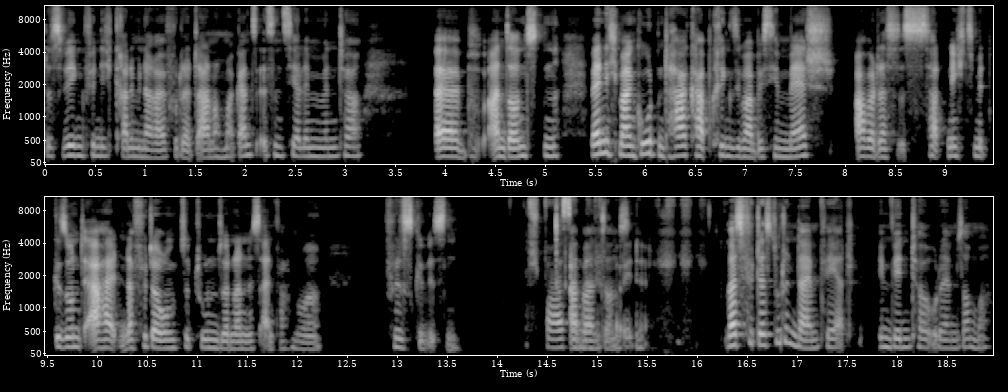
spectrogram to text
Deswegen finde ich grade Mineralfutter da noch mal ganz essenziell im Winter. Äh, ansonsten, wenn ich mal 'n guten Tag habe, kriegen sie mal bisschen Mash, aber das ist hat nichts mit gesund erhaltener Fütterung zu tun, sondern ist einfach nur fürs Gewissen. Spaß Aber der Freude. Was fütterst du denn deinem Pferd im Winter oder im Sommer?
